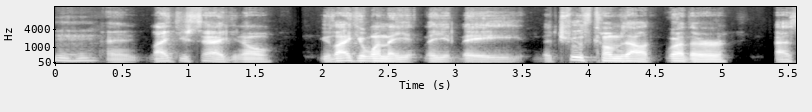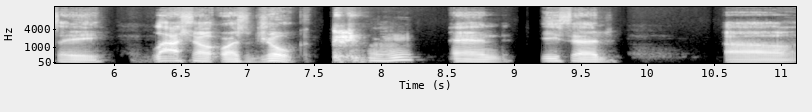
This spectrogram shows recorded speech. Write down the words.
mhm, And like you said, you know, you like it when they they they the truth comes out, whether as a lash out or as a joke. mhm. And he said, uh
